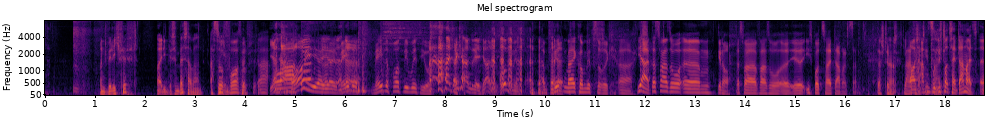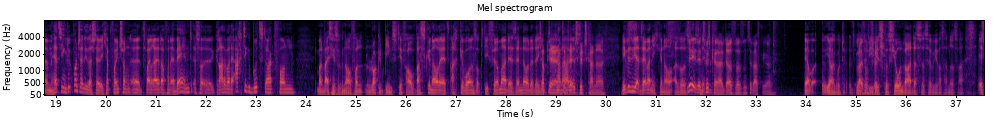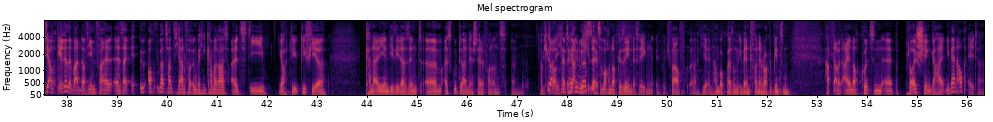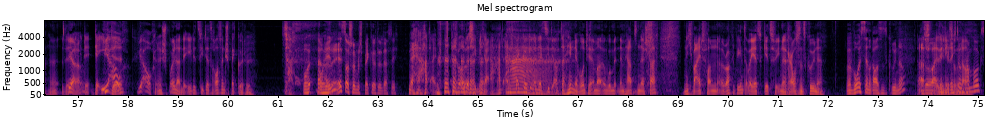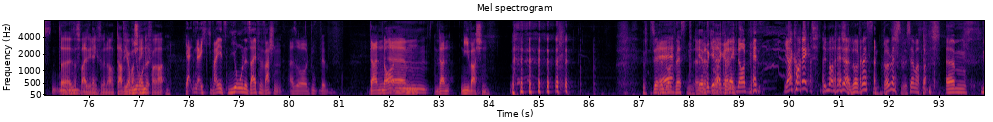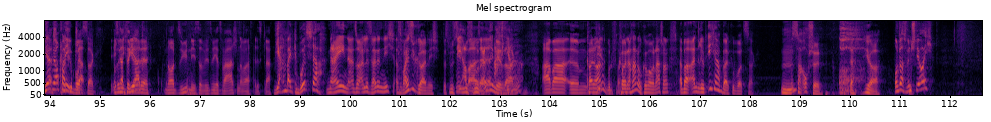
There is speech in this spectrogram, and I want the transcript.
und Willig Fifth, weil die ein bisschen besser waren. Ach so, Die- Force. Und, ah, Ja. oh, ui, ui, ui. May, the, may the Force be with you. Danke, André. Ja, das ist nämlich. Am 4. Mai kommen wir zurück. Ach, ja, das war so, ähm, genau, das war, war so äh, E-Sport-Zeit damals dann. Das stimmt. Oh, apropos. E-Sport-Zeit damals. Ähm, herzlichen Glückwunsch an dieser Stelle. Ich habe vorhin schon äh, zwei, drei davon erwähnt. Äh, gerade war der achte Geburtstag von, man weiß nicht so genau, von Rocket Beans TV. Was genau da jetzt acht geworden ist, ob es die Firma, der Sender oder der ich der, ich YouTube-Kanal der ist. Twitch-Kanal. Nee, wissen Sie halt selber nicht genau. Also, Nee, der Twitch-Kanal, da, da sind sie live gegangen. Ja, aber ja gut. also die Twitch. Diskussion war, dass das irgendwie was anderes war. Ist ja auch irrelevant auf jeden Fall. Äh, seit äh, auch über 20 Jahren vor irgendwelchen Kameras als die ja die die vier Kanalien, die sie da sind. Ähm, alles Gute an der Stelle von uns. Ähm, habe ich Ja, gerade, ich habe happy gerade nämlich birthday. letzte Woche noch gesehen. Deswegen ich war auf, äh, hier in Hamburg bei so einem Event von den Rocket Beans und habe da mit allen noch kurz ein äh, Pläuschchen gehalten. Die werden auch älter. Ne? Der, Ja, der, der wir Ede. auch, wir auch. Können wir spoilern? Der Ede zieht jetzt raus in den Speckgürtel. So. Wo, Also, wohin? er ist doch schon im Speckgürtel, dachte ich. Na, er hat einen. Das ist ein Unterschied, Micha. Er hat einen Speckgürtel und jetzt zieht er auch dahin. Er wohnt ja immer irgendwo mitten im Herzen der Stadt. Nicht weit von Rocket Beans, aber jetzt geht's für ihn raus ins Grüne. Aber wo ist denn raus ins Grüne? Das weiß ich nicht so Richtung genau. Hamburgs? Da, das weiß ich nicht so genau. Darf ich auch Nie wahrscheinlich ohne- nicht verraten. Ja, na, ich meine jetzt nie ohne Seife waschen. Also du. Dann, Norden- ähm, dann nie waschen. Das wäre Hä? Nordwesten. Äh, Ja, wir gehen ja gar nicht in korrekt. Nordwesten. Ja, korrekt. Den Nordwesten. Ja, Nordwesten. Nordwesten, ist ja machbar. Ähm, wir haben ja auch bald nee, Geburtstag. klar. Ich Also dachte gerade Nord-Süden nicht, so willst du mich jetzt verarschen, aber alles klar. Wir haben bald Geburtstag. Nein, also alles leider nicht. Also weiß ich gar nicht. Das müsste Nee, aber, muss André äh, mir sagen. ja. Aber ähm, Keine Ahnung, Frage. Keine Ahnung, können wir mal nachschauen. Aber André und ich haben bald Geburtstag. Mhm. Das ist doch auch schön. Da, ja. Und was wünscht ihr euch?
